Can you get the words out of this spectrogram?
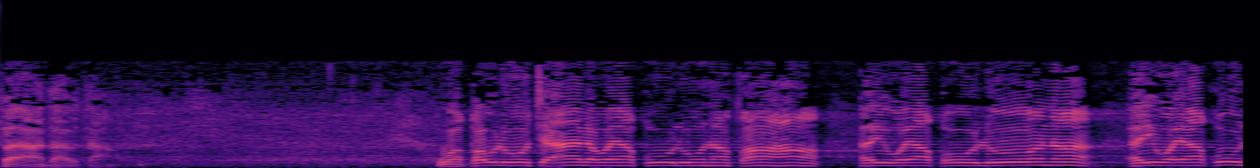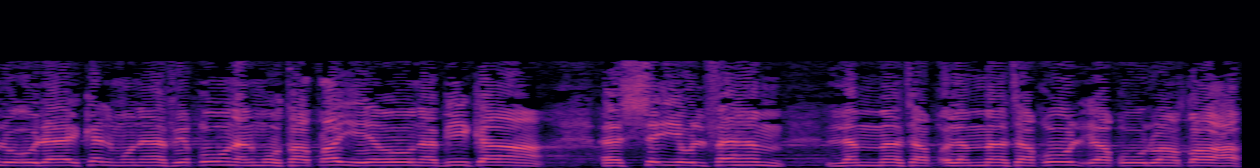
فأعذرت. وقوله تعالى ويقولون طاعة أي ويقولون أي ويقول أولئك المنافقون المتطيرون بك. السيء الفهم لما لما تقول يقولون طاعة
